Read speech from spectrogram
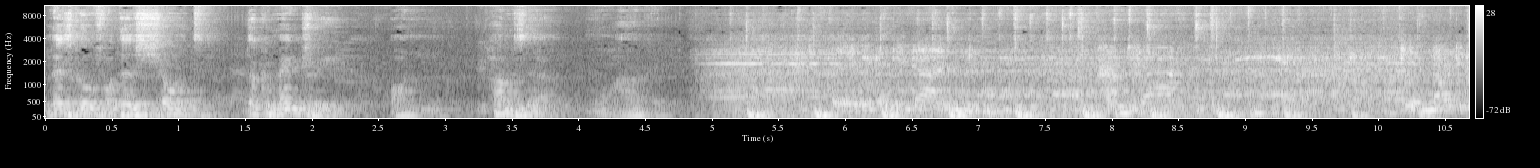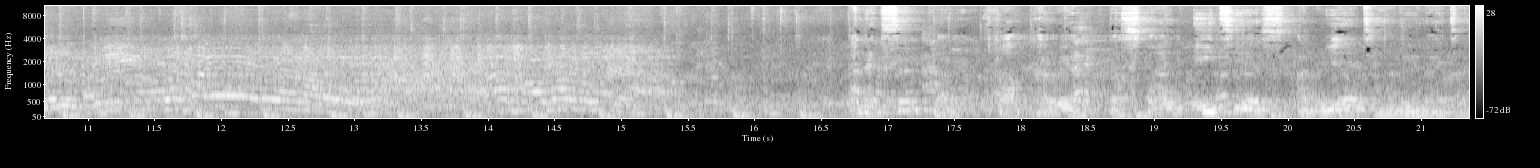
Let's go for this short documentary on Hamza An exemplary club career that spanned eight years at Real Tamale United.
